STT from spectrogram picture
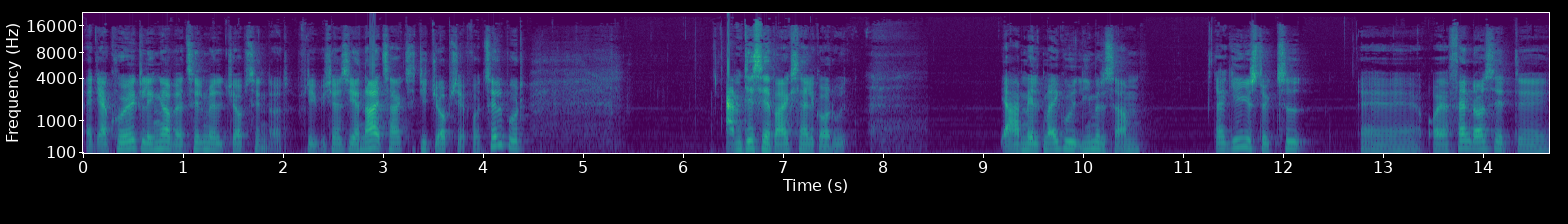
at jeg kunne ikke længere være tilmeldt jobcentret. Fordi hvis jeg siger nej tak til de jobs, jeg får tilbudt, jamen det ser bare ikke særlig godt ud. Jeg har meldt mig ikke ud lige med det samme. Der gik et stykke tid, øh, og jeg fandt også et... Øh,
